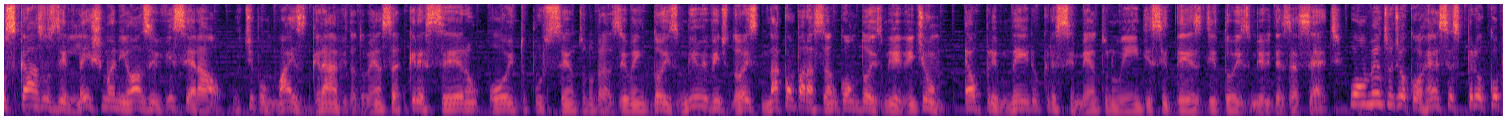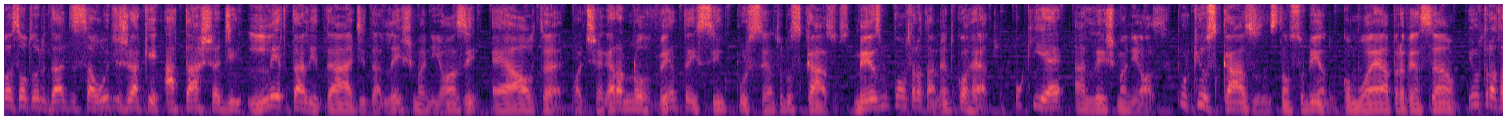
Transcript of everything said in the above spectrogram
Os casos de leishmaniose visceral, o tipo mais grave da doença, cresceram 8% no Brasil em 2022, na comparação com 2021. É o primeiro crescimento no índice desde 2017. O aumento de ocorrências preocupa as autoridades de saúde, já que a taxa de letalidade da leishmaniose é alta, pode chegar a 95% dos casos, mesmo com o tratamento correto. O que é a leishmaniose? Por que os casos estão subindo? Como é a prevenção? E o tratamento.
